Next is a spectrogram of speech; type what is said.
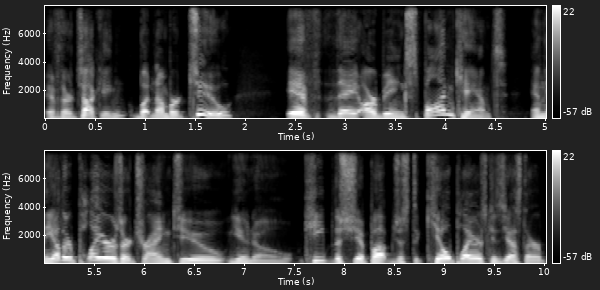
if they're tucking. But number two, if they are being spawn camped and the other players are trying to, you know, keep the ship up just to kill players, because yes, there are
